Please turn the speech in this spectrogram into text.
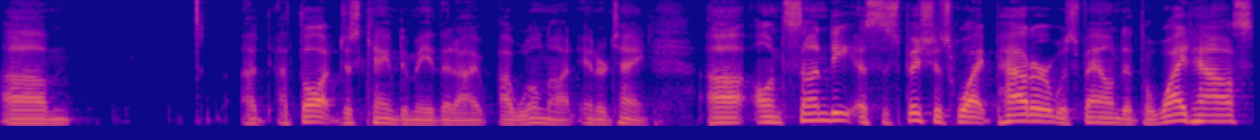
Um, a, a, thought just came to me that I, I will not entertain. Uh, on Sunday, a suspicious white powder was found at the White House.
